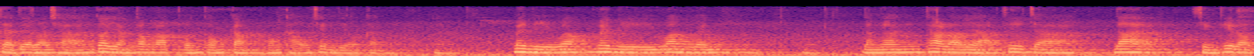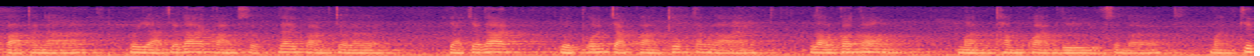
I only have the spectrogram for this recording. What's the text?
แต่เดรัจฉานก็ยังต้องรับผลของกรรมของเขาเช่นเดียวกัน ไม่มีว่างไม่มีว่างเว้น ดังนั้นถ้าเราอยากที่จะได้สิ่งที่เราปรารถนาคืออยากจะได้ความสุขได้ความเจริญ อยากจะได้หลุดพ้นจากความทุกข์ทั้งหลาย เราก็ต้องมันทำความดีอยู่เสมอ มันคิด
